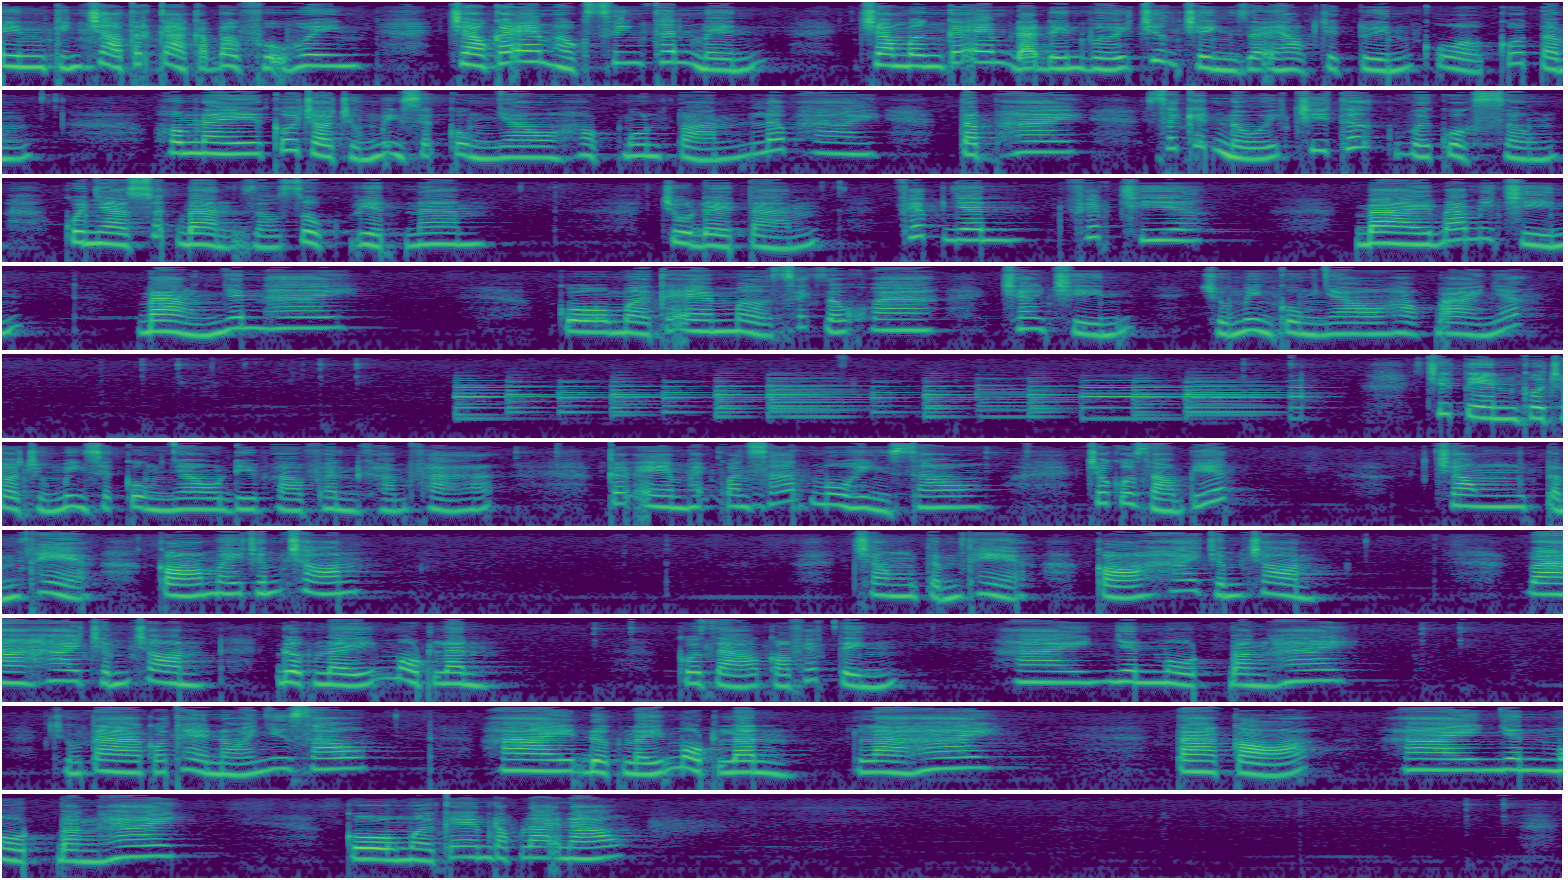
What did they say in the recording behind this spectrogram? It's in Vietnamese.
Xin kính chào tất cả các bậc phụ huynh, chào các em học sinh thân mến. Chào mừng các em đã đến với chương trình dạy học trực tuyến của cô Tấm. Hôm nay cô trò chúng mình sẽ cùng nhau học môn toán lớp 2, tập 2, sách kết nối tri thức với cuộc sống của nhà xuất bản giáo dục Việt Nam. Chủ đề 8, phép nhân, phép chia. Bài 39, bảng nhân 2. Cô mời các em mở sách giáo khoa, trang 9, Chúng mình cùng nhau học bài nhé. Trước tiên, cô trò chúng mình sẽ cùng nhau đi vào phần khám phá. Các em hãy quan sát mô hình sau cho cô giáo biết, trong tấm thẻ có mấy chấm tròn? Trong tấm thẻ có hai chấm tròn và hai chấm tròn được lấy một lần. Cô giáo có phép tính 2 nhân 1 bằng 2. Chúng ta có thể nói như sau. 2 được lấy một lần là 2. Ta có 2 nhân 1 bằng 2. Cô mời các em đọc lại nào.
